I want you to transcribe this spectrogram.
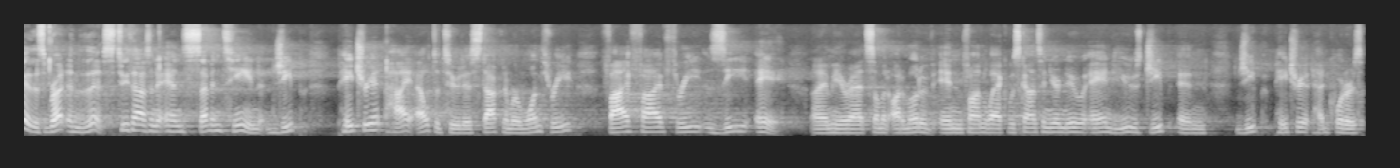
Hey, this is Brett, and this 2017 Jeep Patriot High Altitude is stock number 13553ZA. I am here at Summit Automotive in Fond du Lac, Wisconsin, your new and used Jeep and Jeep Patriot headquarters.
